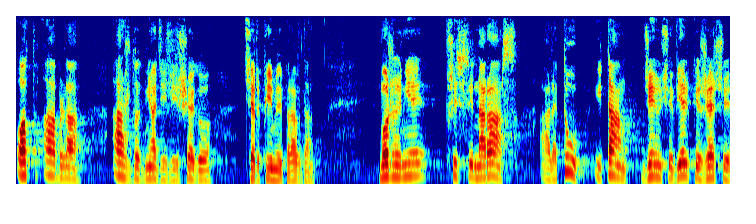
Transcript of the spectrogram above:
Od Abla aż do dnia dzisiejszego cierpimy, prawda? Może nie wszyscy na raz, ale tu i tam dzieją się wielkie rzeczy.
